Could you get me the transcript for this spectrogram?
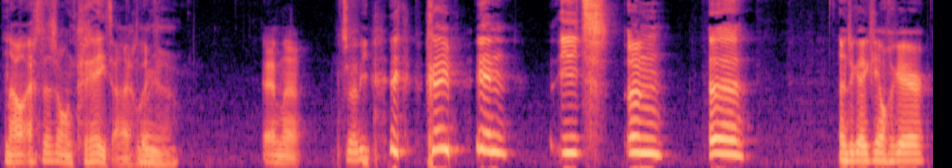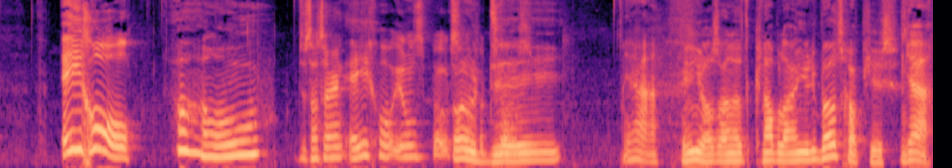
Nou, echt zo'n kreet eigenlijk. Oh ja. En eh toen zei hij, ik greep in iets, een, eh... En toen keek hij nog een keer, egel! Oh, Dus zat er een egel in ons oh boodschappentas. nee. Ja, En je was aan het knabbelen aan jullie boodschapjes. ja.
